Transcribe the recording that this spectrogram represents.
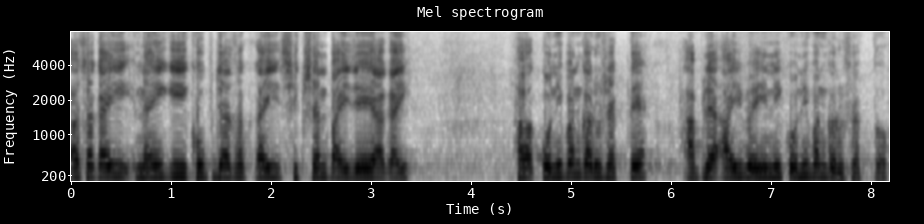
असं काही नाही की खूप जास्त काही शिक्षण पाहिजे या काही. हा कोणी पण करू शकते. आपल्या आई बहिणी कोणी पण करू शकतो.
